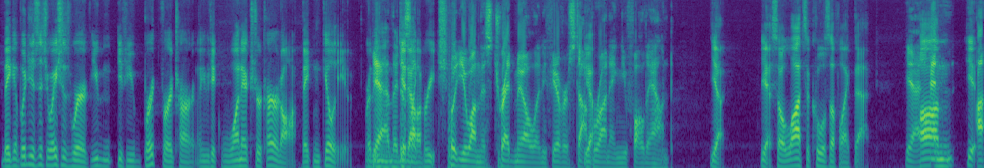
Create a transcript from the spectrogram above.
they can put you in situations where if you if you brick for a turn, like you take one extra turn off, they can kill you. Or Yeah, then they get just out like, of reach. put you on this treadmill, and if you ever stop Yeah. running, you fall down. Yeah, yeah. So lots of cool stuff like that. Yeah, Um, and yeah. uh,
